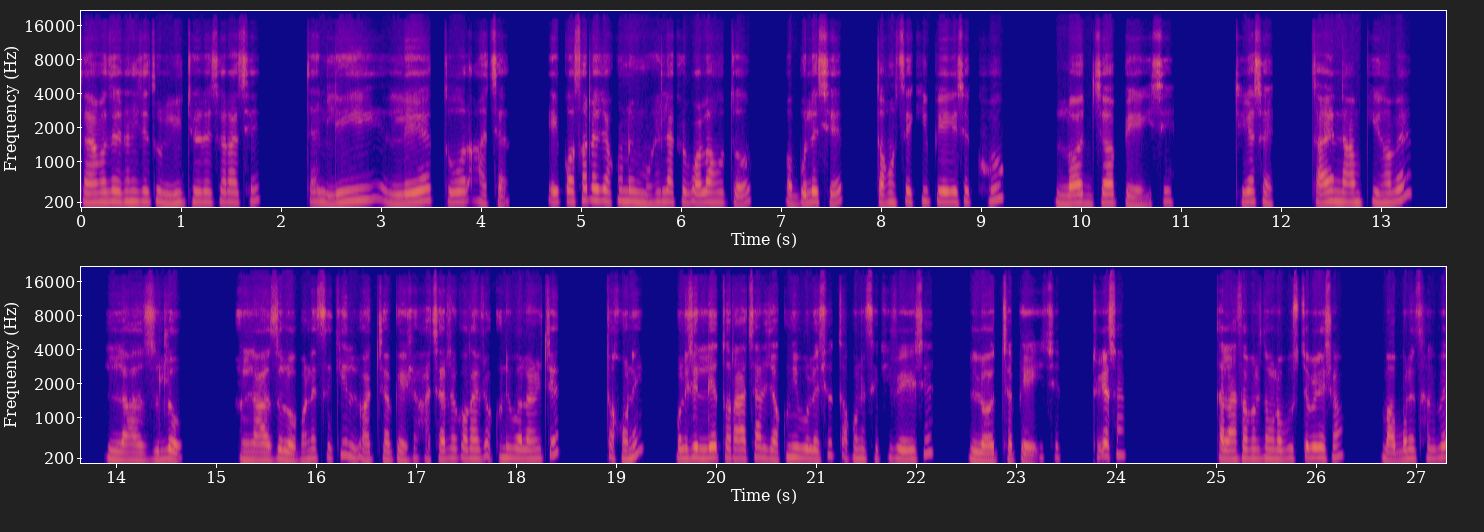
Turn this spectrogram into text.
তাই আমাদের এখানে যেহেতু লিটারেচার আছে, তাই লি, লে, তোর, আচার এই কথাটা যখন ওই মহিলাকে বলা হতো বা বলেছে, তখন সে কি পেয়ে গেছে? খুব লজ্জা পেয়ে গেছে। ঠিক আছে? তাই নাম কি হবে? লাজলো। লাজলো মানে সে কি লজ্জা পেয়েছে আচারের কথা যখনই বলা হয়েছে, তখনই বলেছে, লে তোর আচার যখনই বলেছে, তখনই সে কি পেয়ে গেছে লজ্জা পেয়ে গেছে। ঠিক আছে? তাহলে আশা করি তোমরা বুঝতে পেরেছ। বা মনে থাকবে।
